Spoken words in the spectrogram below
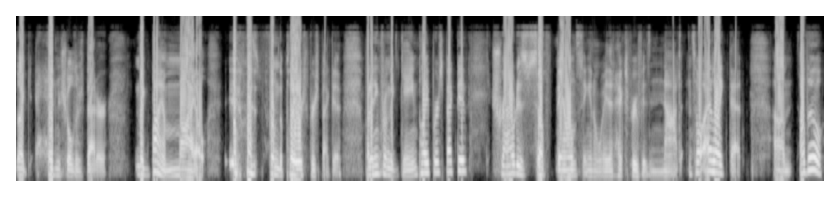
like head and shoulders better, like by a mile from the player's perspective. But I think from the gameplay perspective, Shroud is self-balancing in a way that Hexproof is not, and so I like that. Um, although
